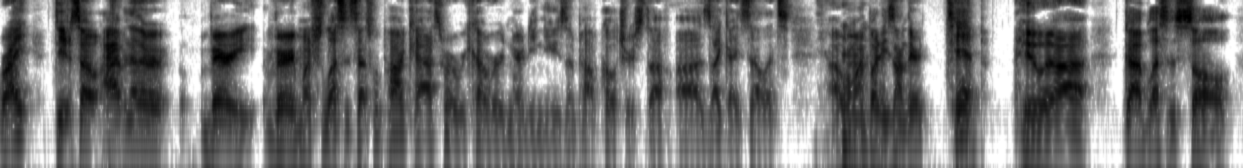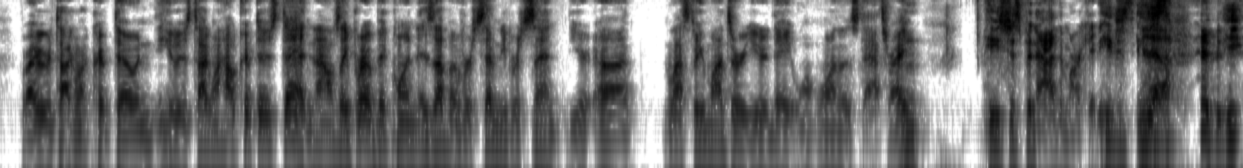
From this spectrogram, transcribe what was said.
Right? So I have another very, very much less successful podcast where we cover nerdy news and pop culture stuff. Uh Zeitgeist Zealots. Uh, one of my buddies on there, Tip, who uh God bless his soul. Right, we were talking about crypto, and he was talking about how crypto's dead, and I was like, "Bro, Bitcoin is up over seventy percent year uh last three months or year to date, one, one of those stats, right?" Hmm. He's just been out of the market. He just, he Yeah. he He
